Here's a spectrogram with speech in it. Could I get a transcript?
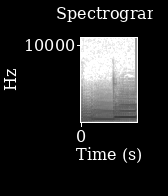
아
